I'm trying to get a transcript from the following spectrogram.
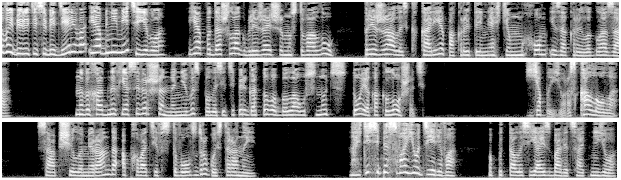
Выберите себе дерево и обнимите его!» Я подошла к ближайшему стволу, прижалась к коре, покрытой мягким мхом, и закрыла глаза. На выходных я совершенно не выспалась и теперь готова была уснуть стоя, как лошадь. «Я бы ее расколола», — сообщила Миранда, обхватив ствол с другой стороны. «Найди себе свое дерево!» — попыталась я избавиться от нее.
